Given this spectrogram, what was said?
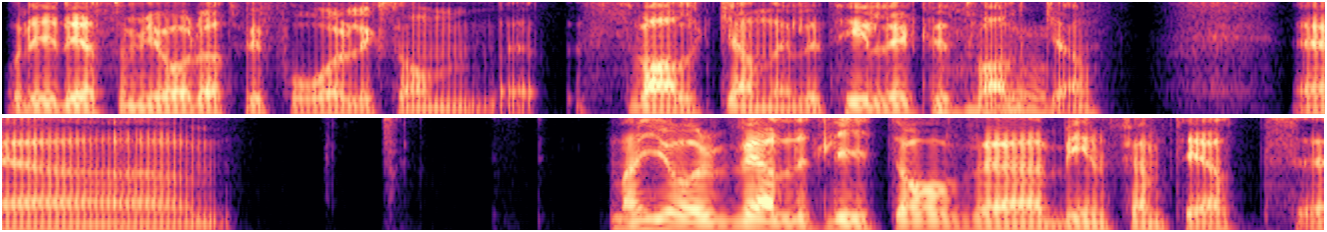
Och det är det som gör att vi får liksom eh, svalkan eller tillräcklig svalka. Eh, man gör väldigt lite av eh, Bin 51. Eh,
